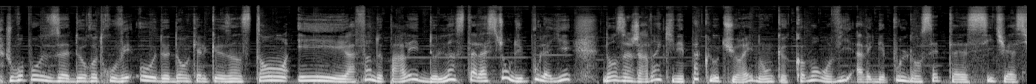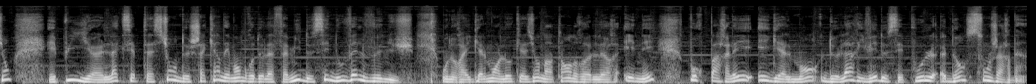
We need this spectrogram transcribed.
Je vous propose de retrouver Aude dans quelques instants et afin de parler de l'installation du poulailler dans un jardin qui n'est pas clôturé, donc comment on vit avec des poules dans cette situation et puis euh, l'acceptation de chacun des membres de la famille de ces nouvelles venues. On aura également l'occasion d'entendre leur aîné pour parler également de l'arrivée de ces poules dans son jardin.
